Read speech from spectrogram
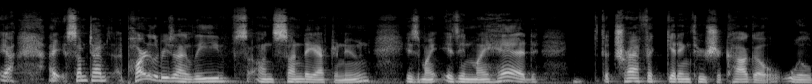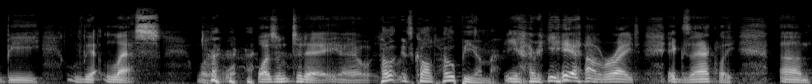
Yeah, I sometimes part of the reason I leave on Sunday afternoon is my is in my head. The traffic getting through Chicago will be le- less. Well, it wasn't today. Uh, it was It's called Hopium. yeah, yeah, right, exactly. Um,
